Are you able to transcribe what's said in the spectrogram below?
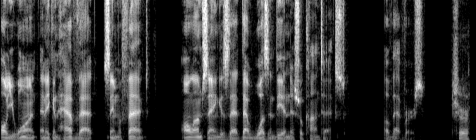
all you want and it can have that same effect. All I'm saying is that that wasn't the initial context of that verse. Sure.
